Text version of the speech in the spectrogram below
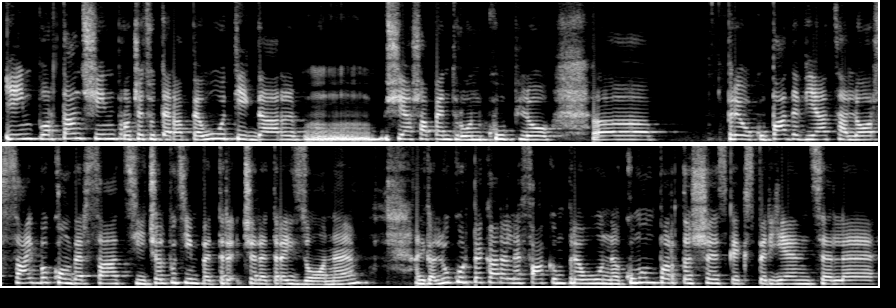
e important și în procesul terapeutic, dar mm, și așa pentru un cuplu preocupat de viața lor, să aibă conversații, cel puțin pe tre- cele trei zone, adică lucruri pe care le fac împreună, cum împărtășesc experiențele,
